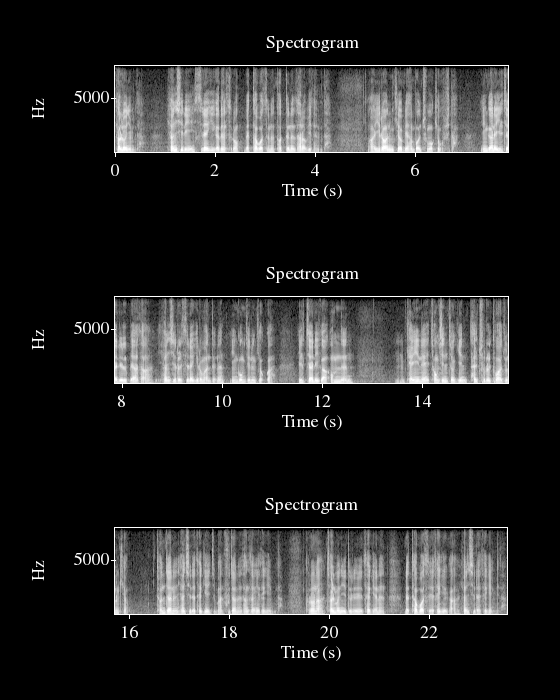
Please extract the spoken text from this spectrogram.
결론입니다. 현실이 쓰레기가 될수록 메타버스는 더 뜨는 산업이 됩니다. 어, 이런 기업에 한번 주목해 봅시다. 인간의 일자리를 빼앗아 현실을 쓰레기로 만드는 인공지능 기업과 일자리가 없는 음, 개인의 정신적인 탈출을 도와주는 기업. 전자는 현실의 세계이지만 후자는 상상의 세계입니다. 그러나 젊은이들의 세계는 메타버스의 세계가 현실의 세계입니다.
